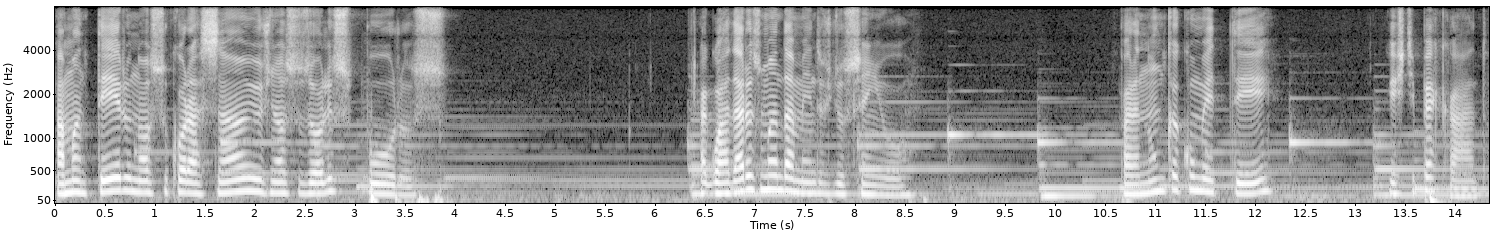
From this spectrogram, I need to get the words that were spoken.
a manter o nosso coração e os nossos olhos puros, a guardar os mandamentos do Senhor, para nunca cometer este pecado.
